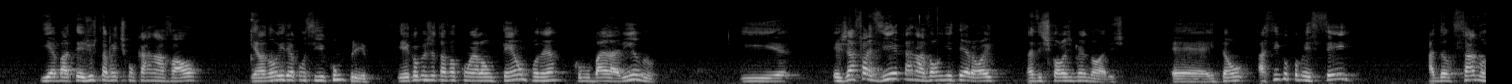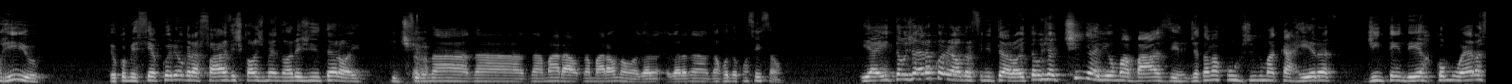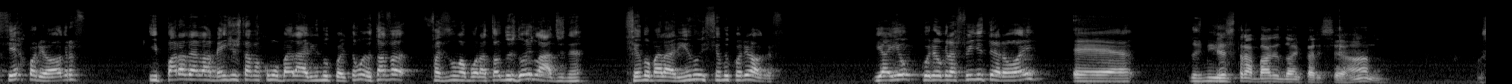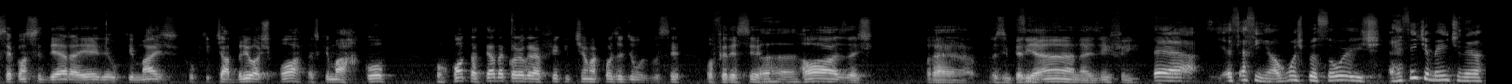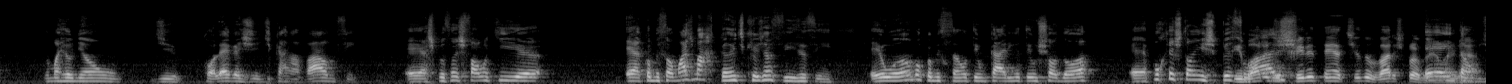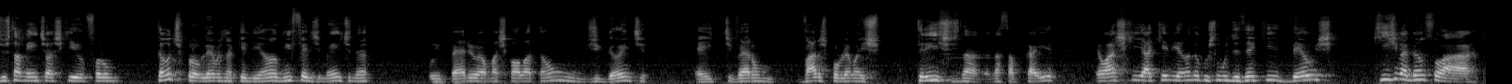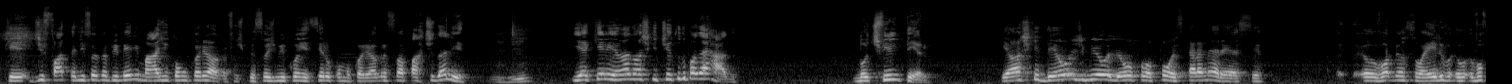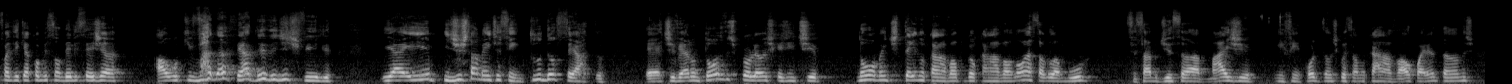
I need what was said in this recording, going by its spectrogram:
ia bater justamente com o carnaval e ela não iria conseguir cumprir. E aí, como eu já estava com ela há um tempo, né, como bailarino, e eu já fazia carnaval em Niterói, nas escolas menores. É, então, assim que eu comecei a dançar no Rio, eu comecei a coreografar as escolas menores de Niterói, que desfilam tá. na, na, na Amaral. Na Amaral não, agora, agora na, na Rua da Conceição. E aí, então, já era coreógrafo em Niterói, então já tinha ali uma base, já estava construindo uma carreira de entender como era ser coreógrafo. E, paralelamente, eu estava como bailarino. Então, eu estava fazendo um laboratório dos dois lados, né? Sendo bailarino e sendo coreógrafo. E aí, eu coreografei em Niterói. É, 2000... Esse trabalho do Império Serrano, você considera ele o que mais, o que te abriu as portas, que marcou por conta até da coreografia que tinha uma coisa de você oferecer uhum. rosas para as imperianas, Sim. enfim. É, assim, algumas pessoas, recentemente, né, numa reunião de colegas de, de carnaval, enfim, é, as pessoas falam que é a comissão mais marcante que eu já fiz, assim. Eu amo a comissão, tenho um carinho, tenho um xodó. É, por questões pessoais. Embora o desfile tenha tido vários problemas. É, então, né? justamente, eu acho que foram tantos problemas naquele ano, infelizmente, né? O Império é uma escola tão gigante é, e tiveram vários problemas tristes na, na Sapucaí. Eu acho que aquele ano eu costumo dizer que Deus quis me abençoar, porque de fato ali foi a minha primeira imagem como coreógrafo. As pessoas me conheceram como coreógrafo a partir dali. Uhum. E aquele ano eu acho que tinha tudo para dar errado. No desfile inteiro. E eu acho que Deus me olhou e falou: pô, esse cara merece. Eu vou abençoar ele, eu vou fazer que a comissão dele seja algo que vai dar certo nesse desfile. E aí, e justamente assim, tudo deu certo. É, tiveram todos os problemas que a gente normalmente tem no carnaval, porque o carnaval não é só glamour. Você sabe disso há mais de, enfim, quantos anos que você está no carnaval? 40 anos.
